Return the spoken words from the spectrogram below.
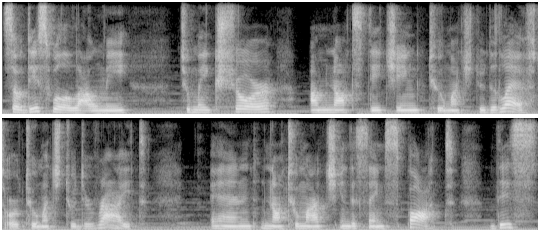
So this will allow me to make sure I'm not stitching too much to the left or too much to the right and not too much in the same spot. This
